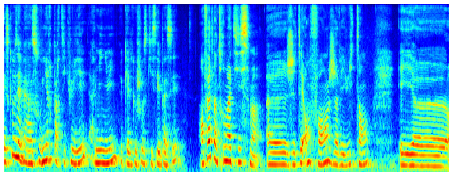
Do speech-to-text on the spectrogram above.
Est-ce que vous avez un souvenir particulier à minuit de quelque chose qui s'est passé? En fait, un traumatisme. Euh, J'étais enfant, j'avais 8 ans, et euh,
